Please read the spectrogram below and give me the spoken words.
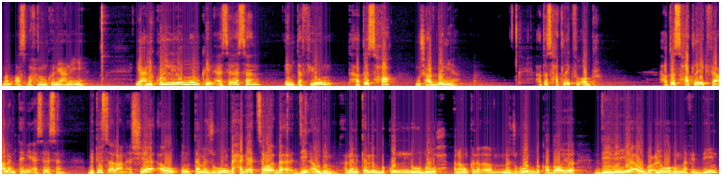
من أصبح منكم. يعني إيه؟ يعني كل يوم ممكن أساسا أنت في يوم هتصحى مش على الدنيا. هتصحى تلاقيك في القبر. هتصحى تلاقيك في عالم تاني أساسا. بتسأل عن أشياء أو أنت مشغول بحاجات سواء بقى دين أو دنيا. خلينا نتكلم بكل وضوح. أنا ممكن أبقى مشغول بقضايا دينية أو بعلو هم في الدين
